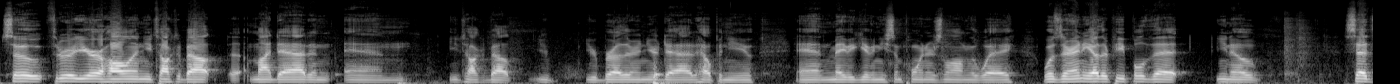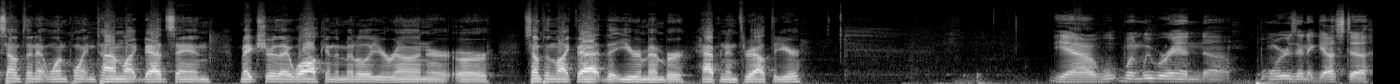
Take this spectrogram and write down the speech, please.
So through a year of hauling, you talked about uh, my dad and and you talked about your your brother and your dad helping you and maybe giving you some pointers along the way. Was there any other people that you know said something at one point in time, like dad saying, "Make sure they walk in the middle of your run," or or something like that that you remember happening throughout the year? Yeah, when we were in uh, when we was in Augusta,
